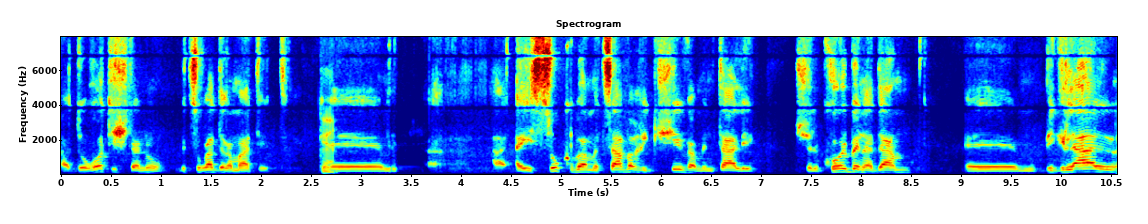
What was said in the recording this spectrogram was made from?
הדורות השתנו בצורה דרמטית. כן. אה, העיסוק במצב הרגשי והמנטלי של כל בן אדם אמ, בגלל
